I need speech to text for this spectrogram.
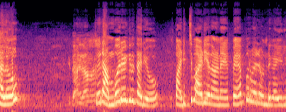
ഹലോ? ഒരു അമ്പത് രൂപയ്ക്ക് തരുമോ പഠിച്ചു പാടിയതാണ്. പേപ്പർ വരെ ഉണ്ട് കയ്യിൽ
